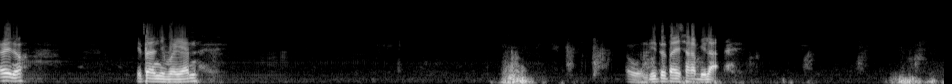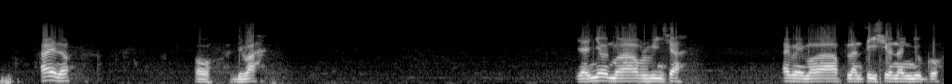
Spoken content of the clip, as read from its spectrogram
Ay, no? Kita niyo ba yan? Oh, dito tayo sa kabila. Ay, no? Oh, di ba? Yan yun, mga probinsya. Ay, may mga plantation ng nyug, oh.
